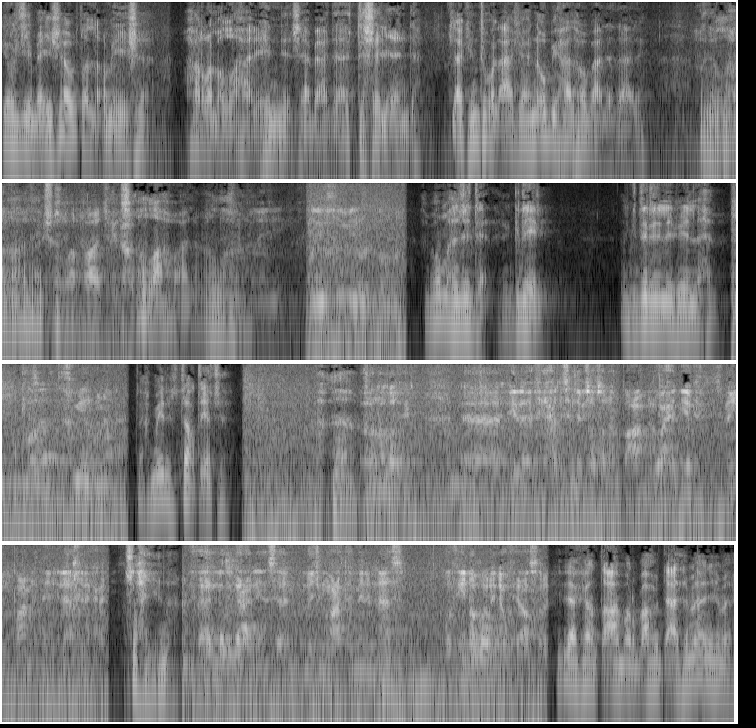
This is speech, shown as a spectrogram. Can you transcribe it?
يرجي من يشاء ويطلق من يشاء. وحرم الله عليه النساء بعد التسع اللي عنده. لكن تقول عائشة انه ابيح له بعد ذلك. رضي الله عنه. والراجح. الله. اعلم الله أعلم. ويخمر البرمة البرمة الزدر القدير القدير اللي فيه اللحم. التخمير هنا تخمير تغطيته. بارك الله فيك. آه، إذا في حديث النبي صلى الله عليه وسلم طعام الواحد يكفي اثنين وطعام الاثنين إلى آخر الحديث. صحيح نعم. فهل لو دعا الإنسان مجموعة من الناس وفي نظر أو في عصر؟ إذا كان طعام أربعة ودعا ثمانية ما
